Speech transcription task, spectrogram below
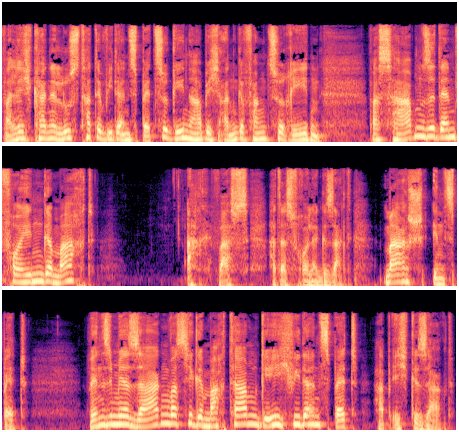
Weil ich keine Lust hatte, wieder ins Bett zu gehen, habe ich angefangen zu reden. Was haben Sie denn vorhin gemacht? Ach was, hat das Fräulein gesagt. Marsch ins Bett. Wenn Sie mir sagen, was Sie gemacht haben, gehe ich wieder ins Bett, hab ich gesagt.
